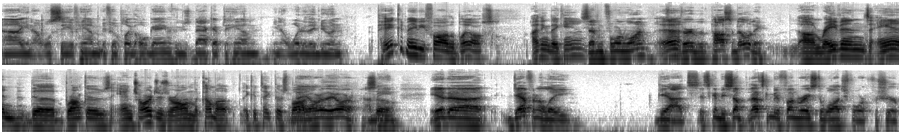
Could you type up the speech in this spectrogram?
uh, you know we'll see if him if he'll play the whole game. Who's back up to him? You know what are they doing? Pitt could maybe fall the playoffs. I think they can. Seven, four, and one. It's a Yeah. very good possibility. Um, Ravens and the Broncos and Chargers are all in the come up. They could take their spot. They are. They are. I So- mean, it uh, definitely. Yeah, it's it's gonna be something. That's gonna be a fun race to watch for for sure.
